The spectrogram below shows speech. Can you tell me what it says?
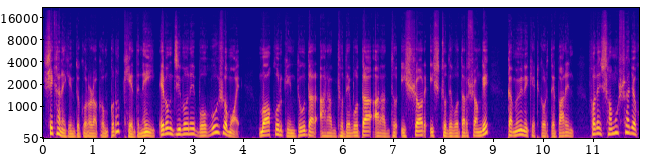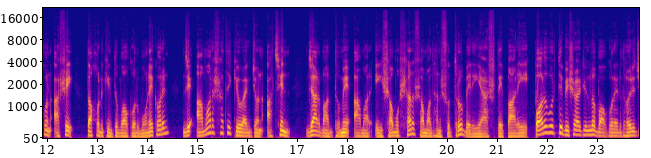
সেখানে কিন্তু কোনো রকম কোনো খেদ নেই। এবং জীবনে বহু সময় মকর কিন্তু তার আরাধ্য দেবতা, আরাধ্য ঈশ্বর, ইষ্ট দেবতার সঙ্গে কমিউনিকেট করতে পারেন। ফলে সমস্যা যখন আসে, তখন কিন্তু মকর মনে করেন যে, আমার সাথে কেউ একজন আছেন। যার মাধ্যমে আমার এই সমস্যার সমাধান সূত্র বেরিয়ে আসতে পারে। পরবর্তী বিষয়টি হলো মকরের ধৈর্য।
